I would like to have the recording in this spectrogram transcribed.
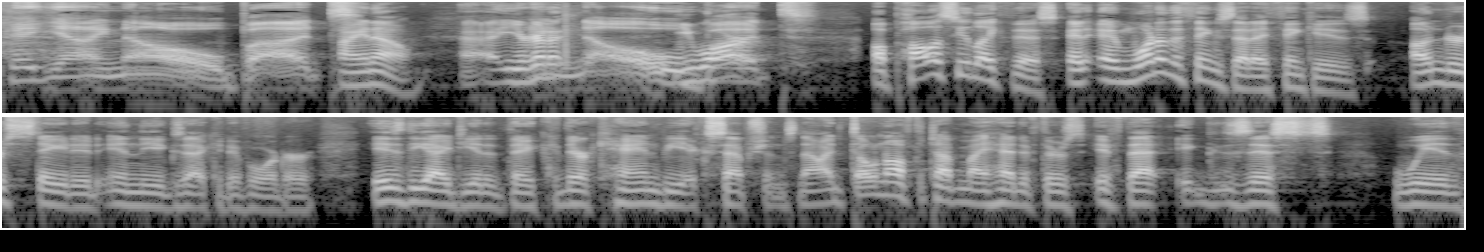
okay, yeah, I know, but I know. Uh, you're gonna know, You but- are a policy like this, and, and one of the things that I think is understated in the executive order is the idea that they, there can be exceptions. Now, I don't know off the top of my head if there's if that exists with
